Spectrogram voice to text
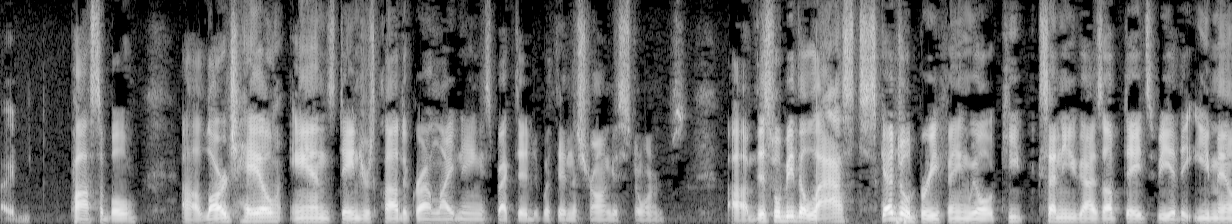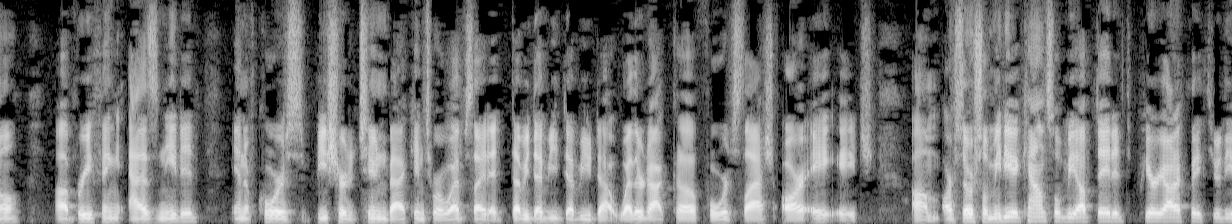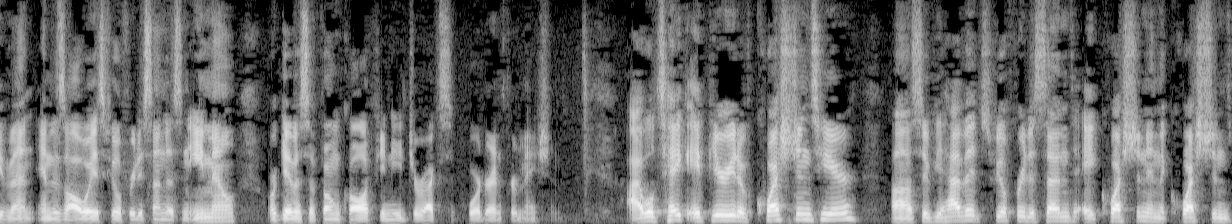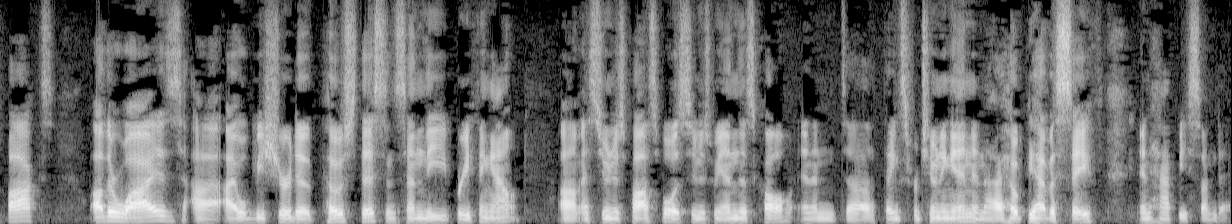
possible, uh, large hail and dangerous cloud to ground lightning expected within the strongest storms. Um, this will be the last scheduled briefing. We'll keep sending you guys updates via the email uh, briefing as needed. And of course, be sure to tune back into our website at www.weather.gov forward slash RAH. Um, our social media accounts will be updated periodically through the event. And as always, feel free to send us an email or give us a phone call if you need direct support or information. I will take a period of questions here. Uh, so if you have it, feel free to send a question in the questions box. Otherwise, uh, I will be sure to post this and send the briefing out um, as soon as possible, as soon as we end this call. And uh, thanks for tuning in, and I hope you have a safe and happy Sunday.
